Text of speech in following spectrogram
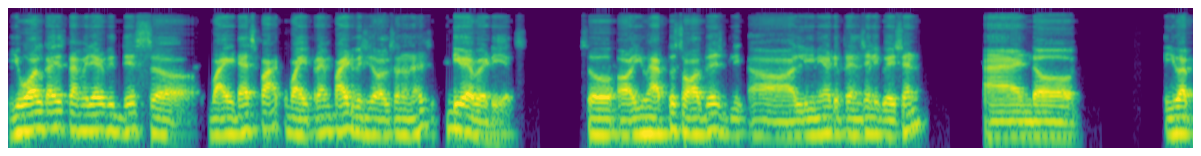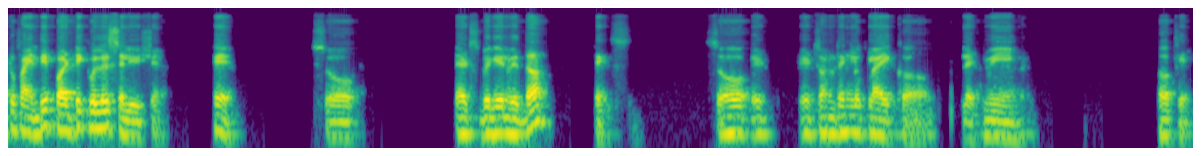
you all guys familiar with this uh, y dash part, y prime part, which is also known as dy by dx. So uh, you have to solve this uh, linear differential equation and uh, you have to find the particular solution. Okay. So let's begin with the things. So it it something look like uh, let me okay.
